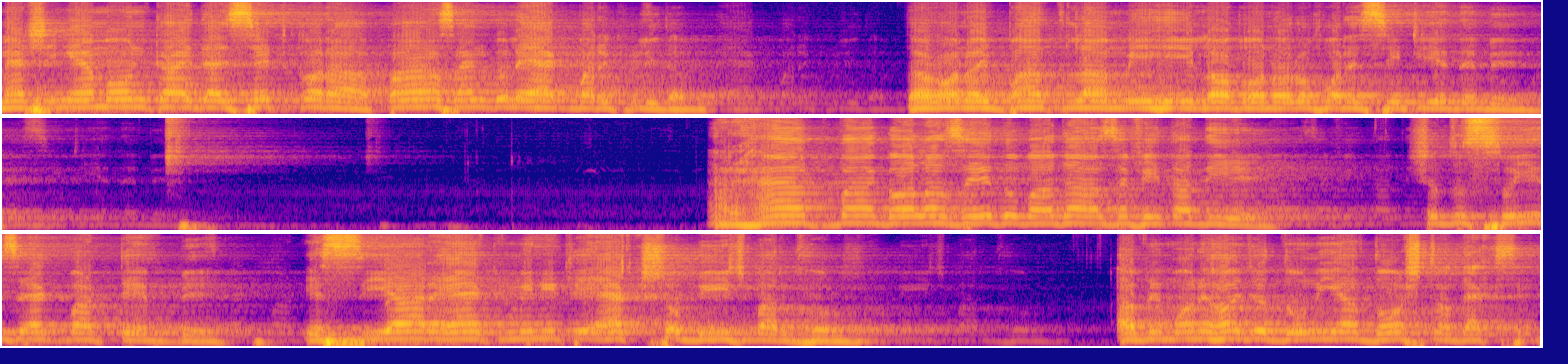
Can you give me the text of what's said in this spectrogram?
মেশিন এমন কায়দায় সেট করা, পাঁচ আঙ্গুলে একবারে খুলে যাবে। তখন ওই পাতলা মিহি লবণ ওর উপরে ছিটিয়ে দেবে। আর হাত পা গলা যেহেতু বাধা আছে ফিতা দিয়ে, শুধু সুইচ একবার টেপবে। এ সিয়ার এক মিনিটে একশো বিশ বার ধরবে আপনি মনে হয় যে দুনিয়া দশটা দেখছেন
